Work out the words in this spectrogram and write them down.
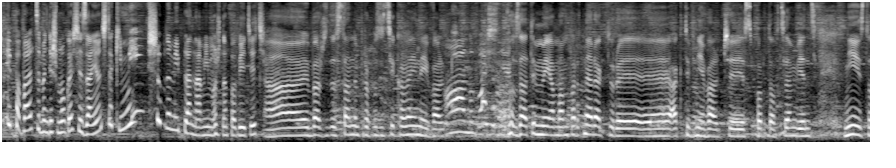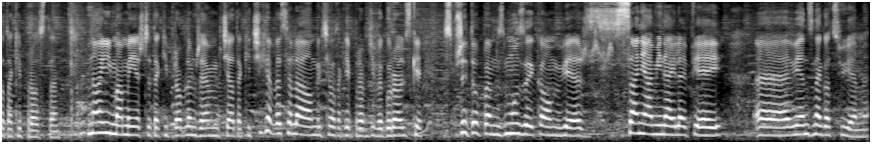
Czyli po walce będziesz mogła się zająć takimi ślubnymi planami, można powiedzieć. A chyba, że dostanę propozycję kolejnej walki. A, no właśnie. Poza tym ja mam partnera, który e, aktywnie walczy, jest sportowcem, więc nie jest to takie proste. No i mamy jeszcze taki problem, że ja bym chciała takie ciche wesele, a on by chciał takie prawdziwe góralskie z przytupem, z muzyką, wiesz, z saniami najlepiej, e, więc negocjujemy.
